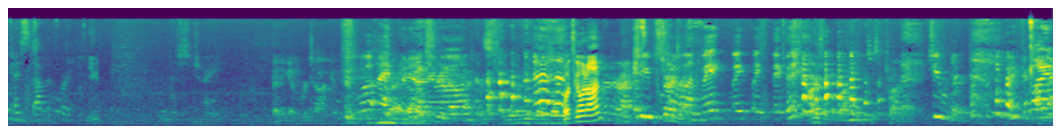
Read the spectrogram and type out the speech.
Can I stop it for you? You- Let's try. Then again, we're talking. Well, I put it on the wrong. What's going on? She put it on. Wait, wait, wait, wait. wait. Ours will go just try it. She. Oh my god. I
